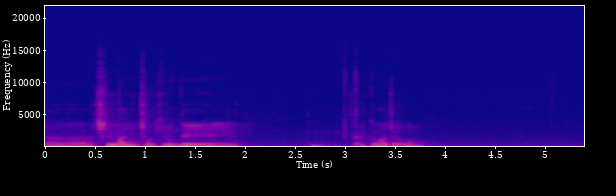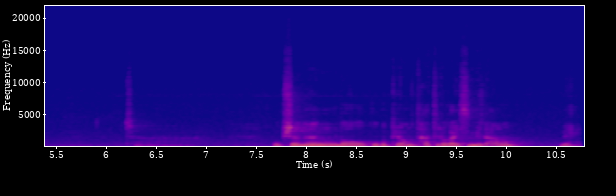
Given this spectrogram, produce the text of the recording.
자, 7만 2천 킬로인데 음, 깔끔하죠. 옵션은 뭐 고급형 다 들어가 있습니다. 네.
